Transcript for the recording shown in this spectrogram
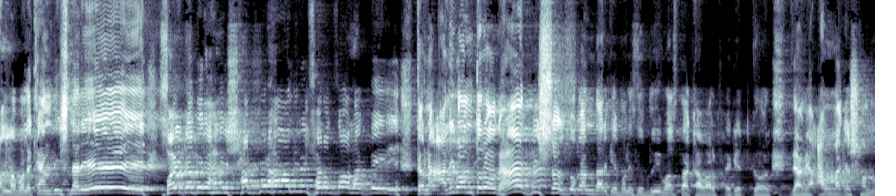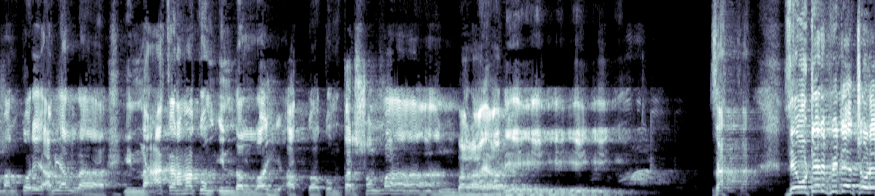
আল্লাহ বলে, কান্দিস না রে, ছয়টা দেড়হামের সাত দেড়হাম আলীর ফেরত দেওয়া লাগবে। কারণ আলীর অন্তরঘাত বিশ্বাস দোকানদারকে বলেছে, দুই বস্তা খাবার প্যাকেট কর, যে আমি আল্লাহকে সম্মান করে, আমি আল্লাহ, ইন্না আকারামাকুম ইন্দাল্লাহি আত্মাকুম তার সম্মান বাড়ায়া দে। যা উটের পিঠে চড়ে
